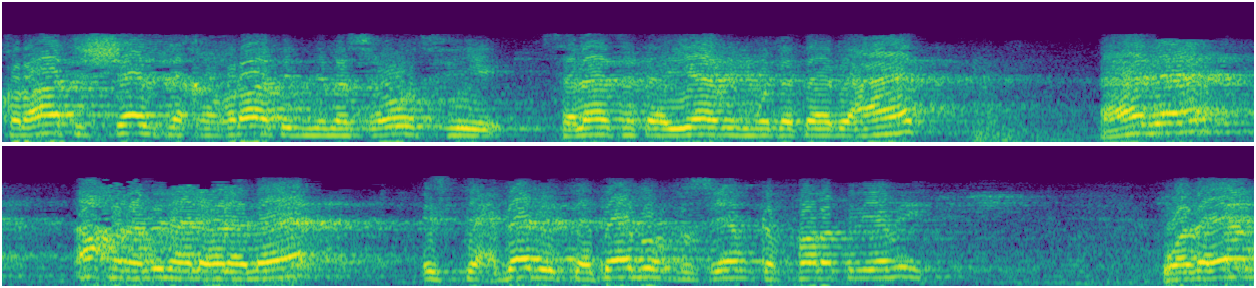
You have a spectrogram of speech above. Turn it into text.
قراءات الشاذة كقراءة ابن مسعود في ثلاثة أيام متتابعات هذا أخذ منها العلماء استحباب التتابع في صيام كفارة اليمين. وبيان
